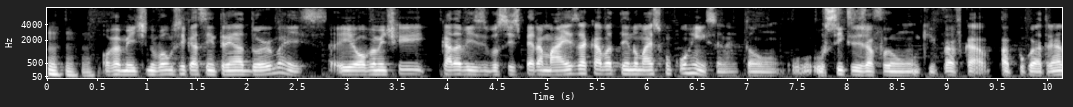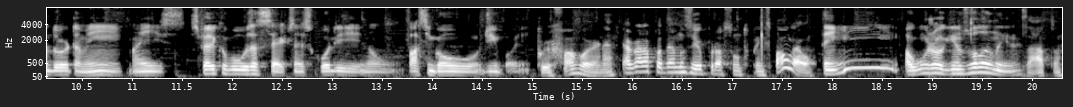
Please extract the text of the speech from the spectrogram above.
obviamente não vamos ficar sem treinador, mas e obviamente que cada vez você espera mais, acaba tendo mais concorrência, né? Então o, o Sixers já foi um que vai ficar vai procurar treinador também, mas espero que o Bulls acerte na né? escolha e não faça igual o Jim Boylan. Por favor, né? E agora podemos ir pro assunto principal, Léo? Tem alguns joguinhos rolando aí, né? Exato.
